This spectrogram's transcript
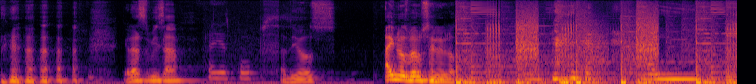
Gracias, Misa. Adiós, Pops. Adiós. Ahí nos vemos en el otro. Bye.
